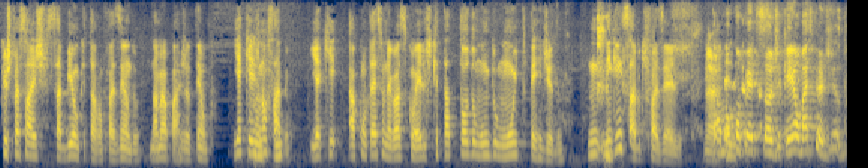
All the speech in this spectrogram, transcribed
que os personagens sabiam o que estavam fazendo na maior parte do tempo. E aqui eles não Uhum. sabem. E aqui acontece um negócio com eles que tá todo mundo muito perdido. N- ninguém sabe o que fazer ali. É uma competição de quem é o mais perdido.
